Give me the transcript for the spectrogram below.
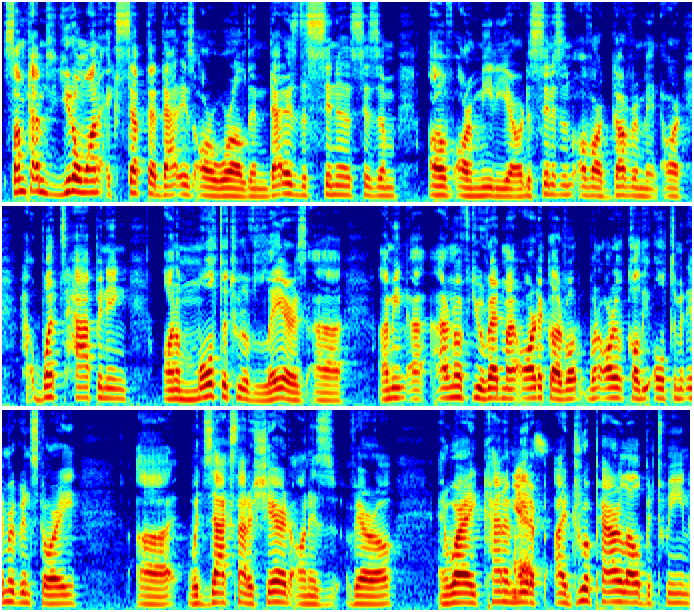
sometimes you don't want to accept that that is our world, and that is the cynicism of our media or the cynicism of our government or what's happening on a multitude of layers. Uh, I mean, I, I don't know if you read my article. I wrote one article called "The Ultimate Immigrant Story," uh, which Zack Snyder shared on his Vero, and where I kind of Yes. made a, I drew a parallel between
